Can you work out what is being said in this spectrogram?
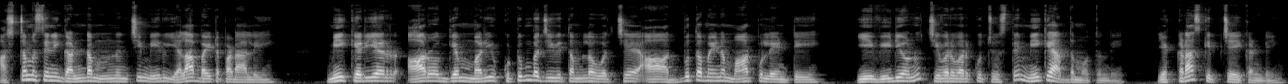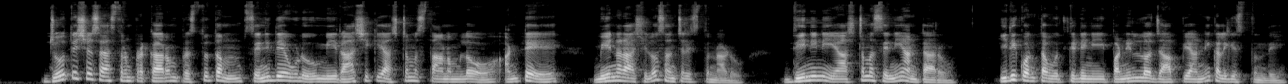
అష్టమశని గండం నుంచి మీరు ఎలా బయటపడాలి? మీ కెరియర్ ఆరోగ్యం మరియు కుటుంబ జీవితంలో వచ్చే ఆ అద్భుతమైన మార్పులేంటి? ఈ వీడియోను చివరి వరకు చూస్తే మీకే అర్థమవుతుంది. ఎక్కడా స్కిప్ చేయకండి. జ్యోతిష శాస్త్రం ప్రకారం ప్రస్తుతం శనిదేవుడు మీ రాశికి అష్టమ స్థానంలో అంటే మీనరాశిలో సంచరిస్తున్నాడు. దీనిని అష్టమ శని అంటారు. ఇది కొంత ఒత్తిడిని పనుల్లో జాప్యాన్ని కలిగిస్తుంది.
